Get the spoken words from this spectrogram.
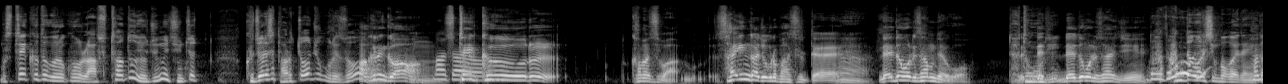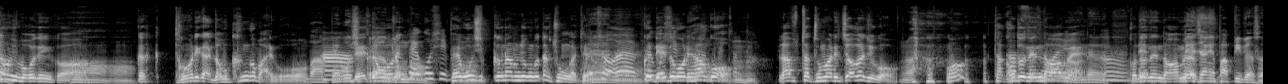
뭐 스테이크도 그렇고 랍스터도 요즘에 진짜 그 자리에서 바로 쪄주고 그래서 아, 그러니까. 맞아요. 스테이크를, 가만 있어 봐. 4인 가족으로 봤을 때, 네 덩어리 사면 되고. 네 덩어리? 네, 네 덩어리 사야지. 한 덩어리씩 먹어야 되니까. 한 덩어리씩 먹어야 되니까. 어. 그러니까 덩어리가 너무 큰 거 말고. 뭐한 아, 150g 네 덩어리 정도. 150. 150g 정도 딱 좋은 것 같아요. 그쵸, 예, 그네150 덩어리 하고 괜찮다. 랍스터 두 마리 쪄가지고 어? 다 걷어낸 다음에 마리. 응. 걷어낸 다음에 내장에 밥 비벼서.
